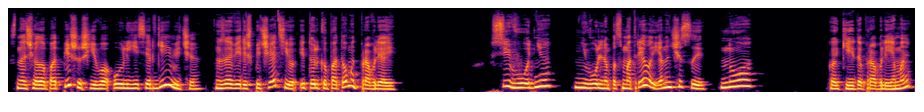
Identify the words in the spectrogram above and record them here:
Сначала подпишешь его у Ильи Сергеевича, заверишь печатью и только потом отправляй. Сегодня невольно посмотрела я на часы. Но какие-то проблемы?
